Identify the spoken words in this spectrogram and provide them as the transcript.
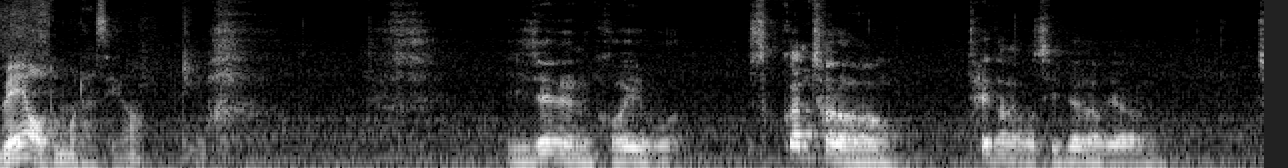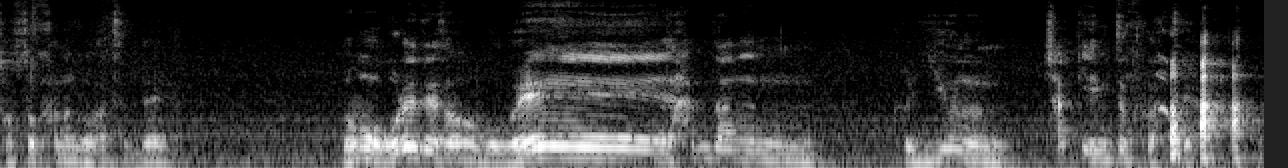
왜 어둠을 하세요? 이제는 거의 뭐 습관처럼 퇴근하고 집에 가면 접속하는 것 같은데 너무 오래돼서 뭐 왜 한다는 그 이유는 찾기 힘든 것 같아요.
